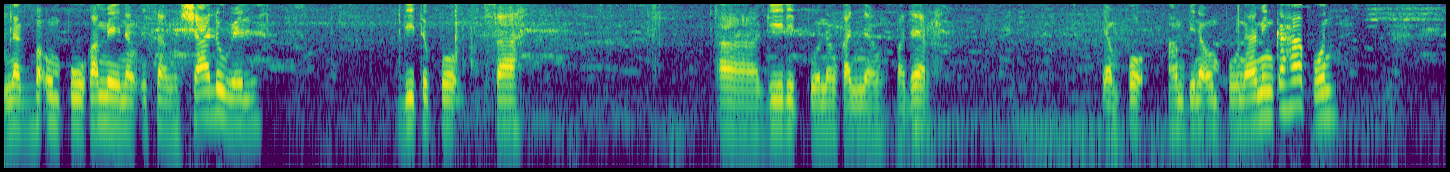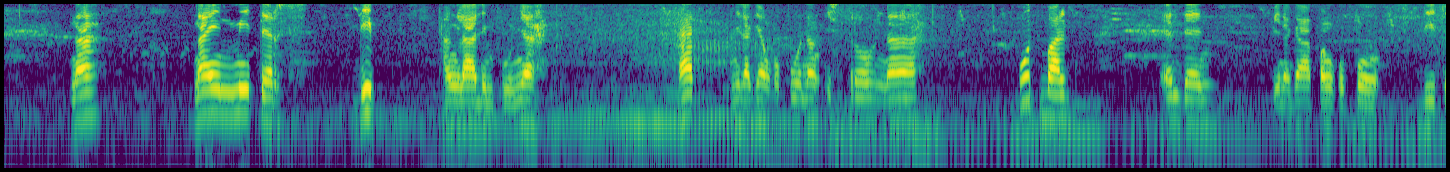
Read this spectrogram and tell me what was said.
Nagbaon po kami ng isang shallow well dito po sa ah, gilid po ng kanyang pader. Yan po ang binaon po namin kahapon na 9 meters deep ang lalim po niya. At nilagyan ko po ng straw na foot valve and then pinagapang ko po dito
